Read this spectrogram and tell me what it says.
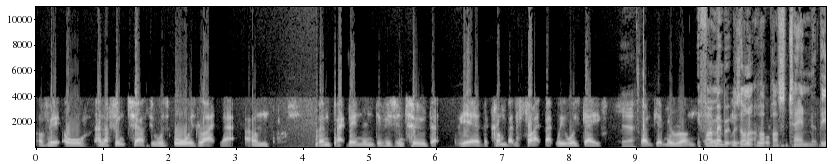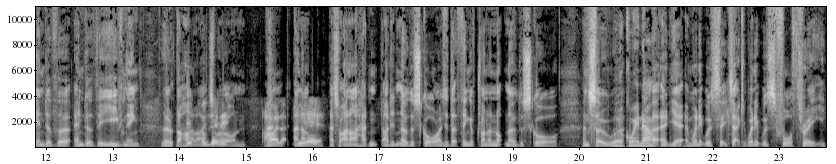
of it all. And I think Chelsea was always like that. Um, when back then in Division Two, that yeah, the comeback, the fight back we always gave. Yeah. Don't get me wrong. If I remember, it was on at half past ten at the end of the end of the evening. The, the highlights wasn't were it? on. Highlight- and I, yeah. that's right. And I hadn't, I didn't know the score. I did that thing of trying to not know the score, and so uh, Look away now. uh, and yeah, and when it was exactly when it was four three,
